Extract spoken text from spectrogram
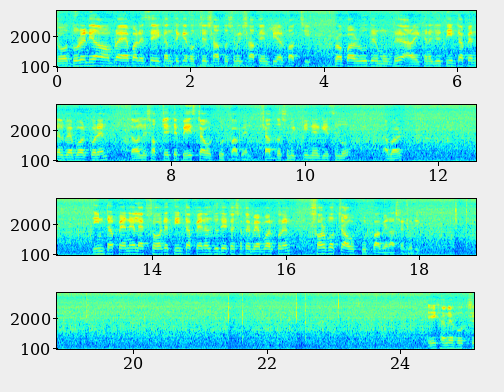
তো ধরে নিলাম আমরা এবার এসে এখান থেকে হচ্ছে সাত দশমিক সাত এমপিআর পাচ্ছি। প্রপার রোদের মধ্যে, আর এখানে যদি তিনটা প্যানেল ব্যবহার করেন, তাহলে সবচাইতে বেস্ট আউটপুট পাবেন। সাত দশমিক তিনে গিয়েছিল আবার তিনটা প্যানেল একশো ওয়াটের তিনটা প্যানেল যদি এটার সাথে ব্যবহার করেন, সর্বোচ্চ আউটপুট পাবেন আশা করি। এইখানে হচ্ছে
